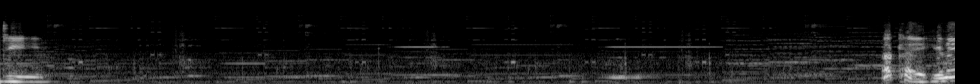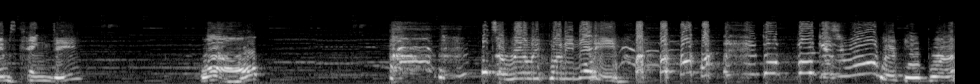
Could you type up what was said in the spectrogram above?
D. Okay, your name's King D? Well... it's a really funny name! the fuck is wrong with you, bro?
